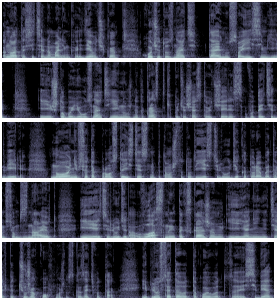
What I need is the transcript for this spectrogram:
ну, относительно маленькая девочка, хочет узнать тайну своей семьи. И чтобы ее узнать, ей нужно как раз-таки путешествовать через вот эти двери. Но не все так просто, естественно, потому что тут есть люди, которые об этом всем знают, и эти люди властные, так скажем, и они не терпят чужаков, можно сказать вот так. И плюс это вот такой вот э, себе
